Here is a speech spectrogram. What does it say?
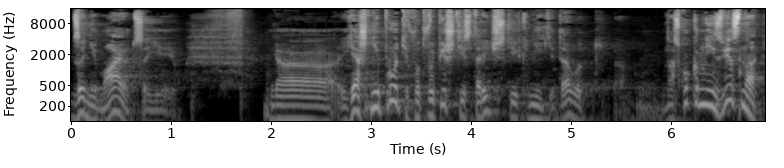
занимаются ею, а, я ж не против, вот вы пишете исторические книги, да, вот, насколько мне известно,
